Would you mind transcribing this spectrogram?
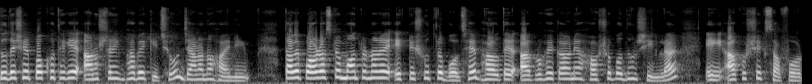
দুদেশের পক্ষ থেকে আনুষ্ঠানিকভাবে কিছু জানানো হয়নি। তবে পররাষ্ট্র মন্ত্রণালয়ের একটি সূত্র বলছে, ভারতের আগ্রহের কারণে হর্ষবর্ধন সিংলার এই আকস্মিক সফর।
